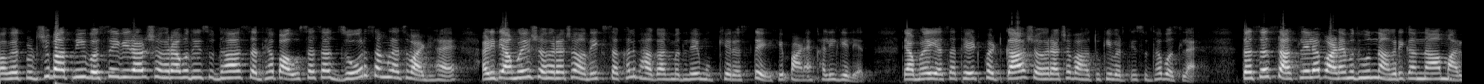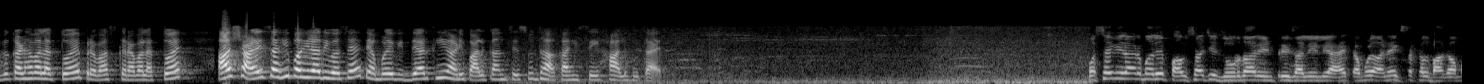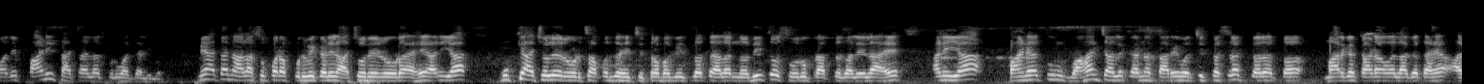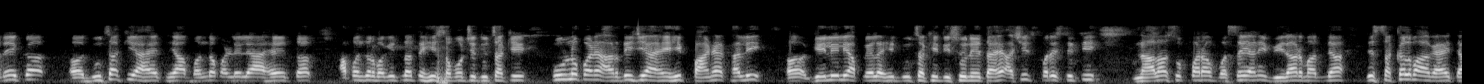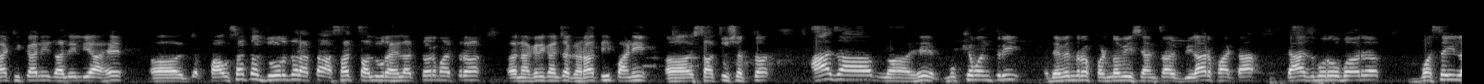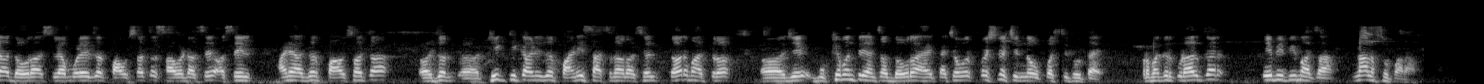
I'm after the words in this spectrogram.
पाहुयात पुढची बातमी वसई विरार शहरामध्ये सुद्धा सध्या पावसाचा जोर चांगलाच वाढला आहे आणि त्यामुळे शहराच्या अनेक सखल भागांमधले मुख्य रस्ते हे पाण्याखाली गेले आहेत. त्यामुळे याचा थेट फटका शहराच्या वाहतुकीवरती सुद्धा बसलाय. तसंच साचलेल्या पाण्यामधून नागरिकांना मार्ग काढावा लागतोय प्रवास करावा लागतोय. आज शाळेचाही पहिला दिवस आहे त्यामुळे विद्यार्थी आणि पालकांचे सुद्धा काहीसे हाल होत आहेत. वसई विरारमध्ये पावसाची जोरदार एंट्री झालेली आहे. त्यामुळे अनेक सखल भागामध्ये पाणी साचायला सुरुवात झालेली आहे. मी आता नालासुपारा पूर्वेकडील आचोरे रोड आहे आणि या मुख्य आचोरे रोडचं आपण जर हे चित्र बघितलं तर याला नदीचं स्वरूप प्राप्त झालेलं आहे. आणि या पाण्यातून वाहन चालकांना तारेवरची कसरत करत मार्ग काढावा लागत आहे. अनेक दुचाकी आहेत ह्या बंद पडलेल्या आहेत. आपण जर बघितलं तर ही समोरची दुचाकी पूर्णपणे अर्धी जी आहे ही पाण्याखाली गेलेली आपल्याला ही दुचाकी दिसून येत आहे. अशीच परिस्थिती नालासुपारा वसई आणि विरार मधल्या जे सकल भाग आहे त्या ठिकाणी झालेली आहे. पावसाचा जोर जर आता असाच चालू राहिला तर मात्र नागरिकांच्या घरातही पाणी साचू शकतं. आज हे मुख्यमंत्री देवेंद्र फडणवीस यांचा विरार फाटा त्याचबरोबर वसईला दौरा असल्यामुळे जर पावसाचं सावट असेल असेल आणि जर पावसाचा जर ठिकठिकाणी जर पाणी साचणार असेल तर मात्र जे मुख्यमंत्री यांचा दौरा आहे त्याच्यावर प्रश्नचिन्ह उपस्थित होत आहे. प्रभाकर कुडालकर एबीपी माझा नालासोपारा.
